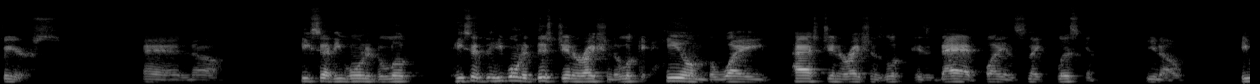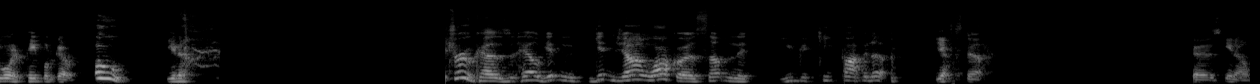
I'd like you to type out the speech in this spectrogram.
fierce, and uh, he said he wanted to look. He said he wanted this generation to look at him the way past generations looked at his dad playing Snake Plissken. You know, he wanted people to go, "Ooh," you know. True, because hell, getting getting John Walker is something that you could keep popping up. Yeah. stuff. because you know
